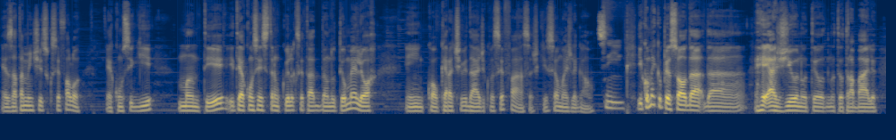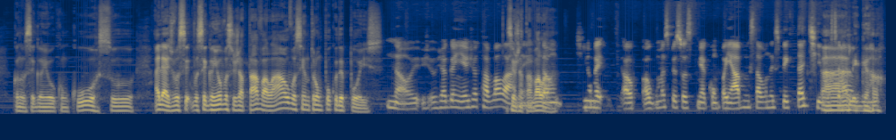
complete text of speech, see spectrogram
é exatamente isso que você falou, é conseguir manter e ter a consciência tranquila que você está dando o teu melhor em qualquer atividade que você faça. Acho que isso é o mais legal. sim. E como é que o pessoal da, da- reagiu no teu, no teu trabalho quando você ganhou o concurso? Aliás, você, você ganhou, você já estava lá ou você entrou um pouco depois? Não, eu- já ganhei, eu já tava lá. Você já né? tava lá. Então, Tinha uma- al- algumas pessoas que me acompanhavam estavam na expectativa. Ah, sabe? legal.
